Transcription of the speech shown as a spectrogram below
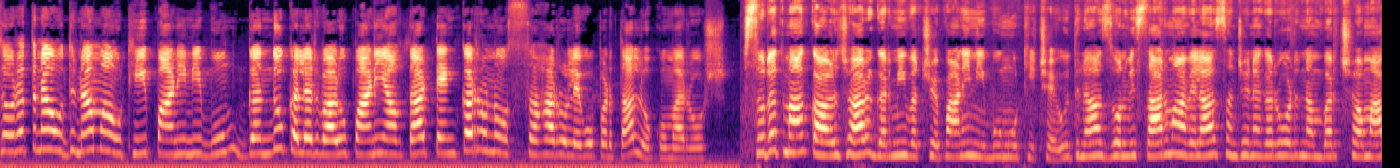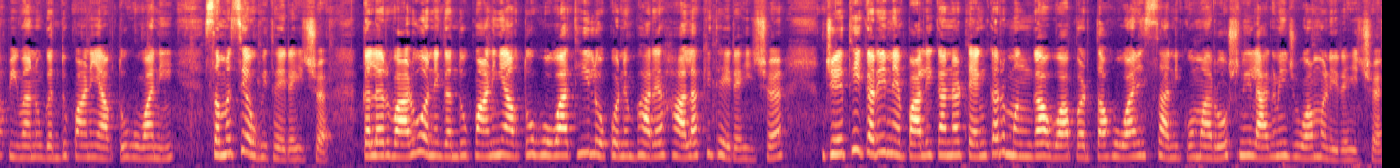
સુરતના ઉધનામાં ઉઠી પાણીની બૂમ, ગંદુ કલરવાળું પાણી આવતા ટેન્કરોનો સહારો લેવો પડતા લોકોમાં રોષ. સુરતમાં કાળઝાળ ગરમી વચ્ચે પાણીની બૂમ ઉઠી છે. ઉધના ઝોન વિસ્તારમાં આવેલા સંજયનગર રોડ નંબર છ માં પીવાનું ગંદુ પાણી આવતું હોવાની સમસ્યા ઊભી થઈ રહી છે. કલરવાળું અને ગંદુ પાણી આવતું હોવાથી લોકોને ભારે હાલાકી થઈ રહી છે. જેથી કરીને પાલિકાના ટેન્કર મંગાવવા પડતા હોવાની સ્થાનિકોમાં રોષની લાગણી જોવા મળી રહી છે.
